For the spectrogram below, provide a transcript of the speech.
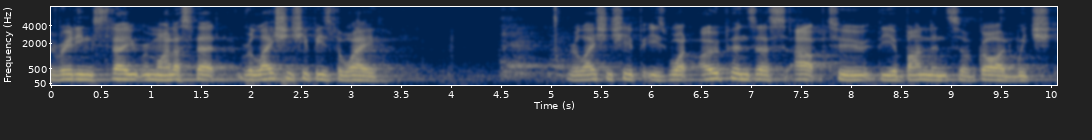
The readings today remind us that relationship is the way. Relationship is what opens us up to the abundance of God, which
